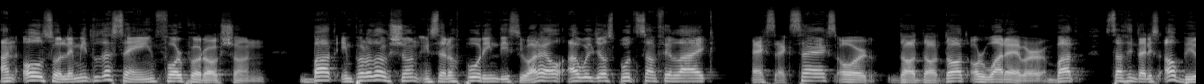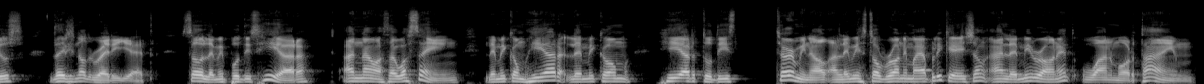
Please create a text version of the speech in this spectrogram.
and also let me do the same for production. But in production, instead of putting this URL, I will just put something like xxx or dot dot dot or whatever, but something that is obvious that is not ready yet. So let me put this here and now, as I was saying, let me come here, let me come here to this terminal and let me stop running my application and let me run it one more time.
